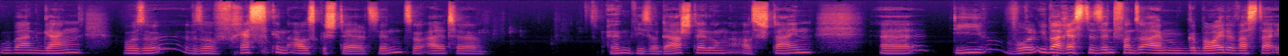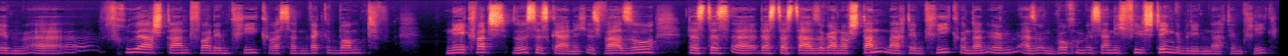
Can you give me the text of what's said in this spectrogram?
U-Bahn-Gang, wo so, so Fresken ausgestellt sind, so alte irgendwie so Darstellungen aus Stein, äh, die wohl Überreste sind von so einem Gebäude, was da eben äh, früher stand vor dem Krieg, was dann weggebombt. Nee, Quatsch, so ist es gar nicht. Es war so, dass das, äh, dass das da sogar noch stand nach dem Krieg und dann irgend, also in Bochum ist ja nicht viel stehen geblieben nach dem Krieg.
